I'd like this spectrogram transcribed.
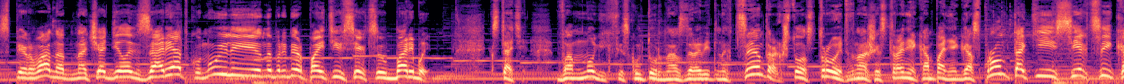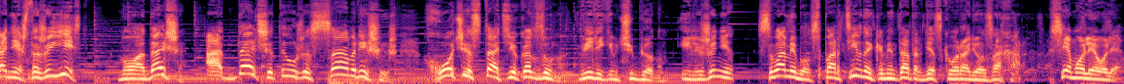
Сперва надо начать делать зарядку Ну или, например, пойти в секцию борьбы кстати, во многих физкультурно-оздоровительных центрах, что строит в нашей стране компания «Газпром», такие секции, конечно же, есть. Ну а дальше? А дальше ты уже сам решишь, хочешь стать Йокадзуна, великим чемпионом, или же нет. С вами был спортивный комментатор детского радио Захар. Всем оле-оле!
